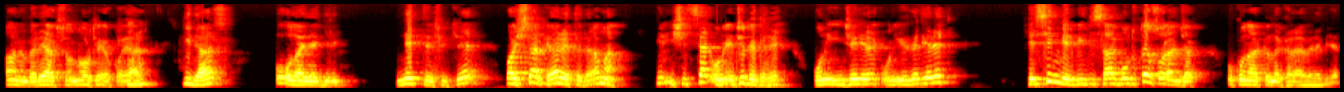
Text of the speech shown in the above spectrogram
Anında reaksiyonunu ortaya koyar. Hı hı. Gider. O olayla ilgili net bir fikre başlar veya reddeder. Ama bir işitsel onu etüt ederek, onu inceleyerek, onu irdeleyerek kesin bir bilgi sahibi olduktan sonra ancak o konu hakkında karar verebilir.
